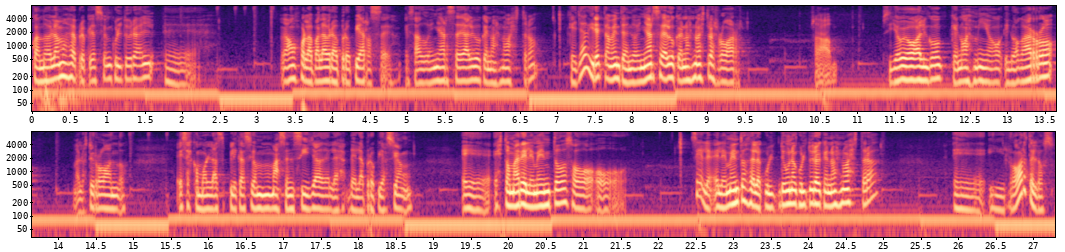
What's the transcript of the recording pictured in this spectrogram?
cuando hablamos de apropiación cultural, eh, vamos por la palabra apropiarse, es adueñarse de algo que no es nuestro, que ya directamente adueñarse de algo que no es nuestro es robar. O sea, si yo veo algo que no es mío y lo agarro, me lo estoy robando. Esa es como la explicación más sencilla de la, apropiación. Eh, es tomar elementos o, sí, elementos de, una cultura que no es nuestra eh, y robártelos.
